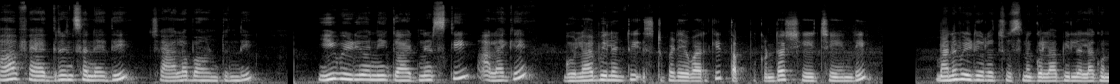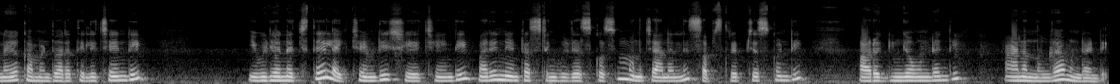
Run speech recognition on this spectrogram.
ఆ ఫ్యాగ్రెన్స్ అనేది చాలా బాగుంటుంది. ఈ వీడియోని గార్డెనర్స్కి అలాగే గులాబీలంటే ఇష్టపడే వారికి తప్పకుండా షేర్ చేయండి. మన వీడియోలో చూసిన గులాబీలు ఎలాగున్నాయో కామెంట్ ద్వారా తెలియచేయండి. ఈ వీడియో నచ్చితే లైక్ చేయండి షేర్ చేయండి. మరిన్ని ఇంట్రెస్టింగ్ వీడియోస్ కోసం మన ఛానల్ని సబ్స్క్రైబ్ చేసుకోండి. ఆరోగ్యంగా ఉండండి ఆనందంగా ఉండండి.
